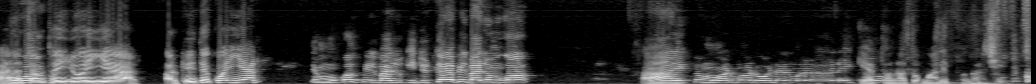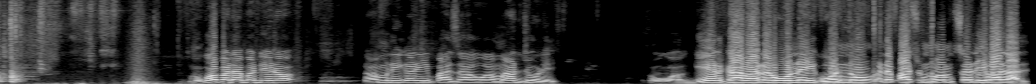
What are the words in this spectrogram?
કાયા. ચમ થઈ જો યાર. અરખી રીતે કોઈ યાર? તે મૂકો પેલ બાજુ કીધું જ કરે પેલ બાજુ મૂકો. હા. એક તો મોડ મોડ ઓર્ડર મળે તો- કેતો ના તો માલિક બગડશે મૂકો ફટાફટ ડેરો. તમડી કરી પાછા હોવા માર જોડે. ઓવા ઘેર ખાવા રહું નહીં ગોનનું અને પાછું નોમ છે રેવાલાલ.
